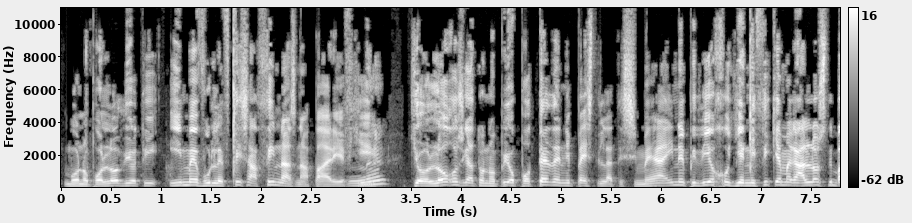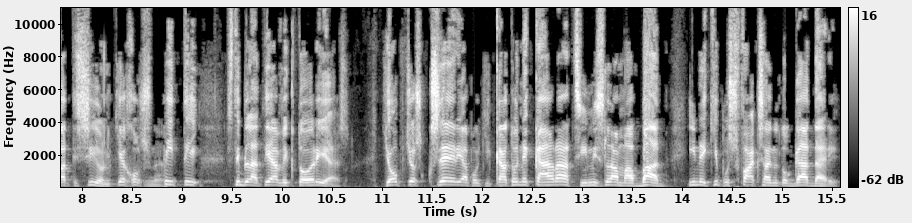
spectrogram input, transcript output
μονοπολό διότι είμαι βουλευτής Αθήνας να πάρει ευχή Ναι. και ο λόγος για τον οποίο ποτέ δεν υπέστειλα τη σημαία είναι επειδή έχω γεννηθεί και μεγαλώσει στην Πατησίων και έχω Ναι. σπίτι στην πλατεία Βικτορίας. Και όποιος ξέρει από εκεί κάτω είναι Καράτσι, είναι Ισλαμαμπάντ. Είναι εκεί που σφάξανε τον Κάνταρη.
